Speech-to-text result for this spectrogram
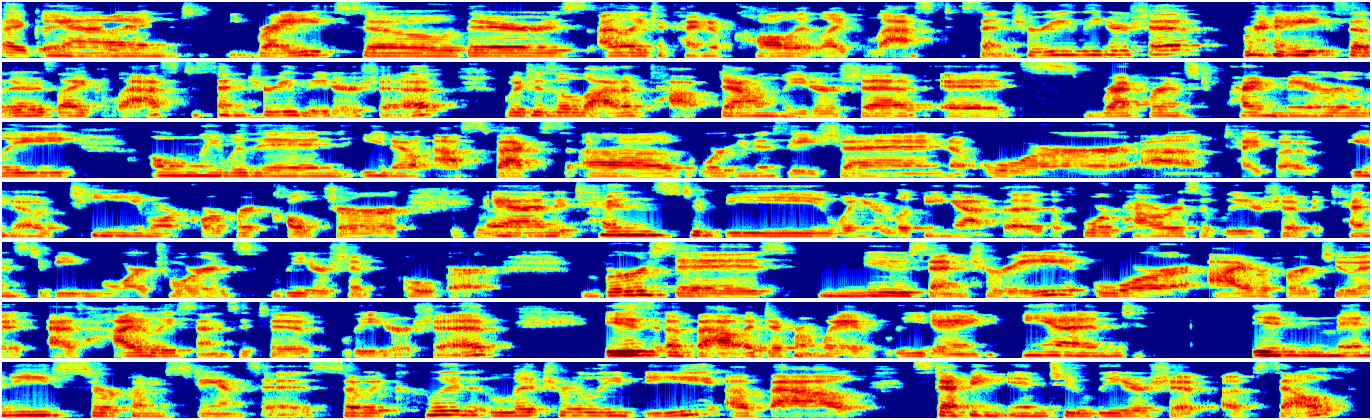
I agree. And right, so there's I like to kind of call it like last century leadership, right? So there's like last century leadership, which is a lot of top down leadership. It's referenced primarily only within you know aspects of organization or um, type of you know team or corporate culture mm-hmm. and it tends to be when you're looking at the the four powers of leadership it tends to be more towards leadership over versus new century or i refer to it as highly sensitive leadership is about a different way of leading and in many circumstances. So it could literally be about stepping into leadership of self.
